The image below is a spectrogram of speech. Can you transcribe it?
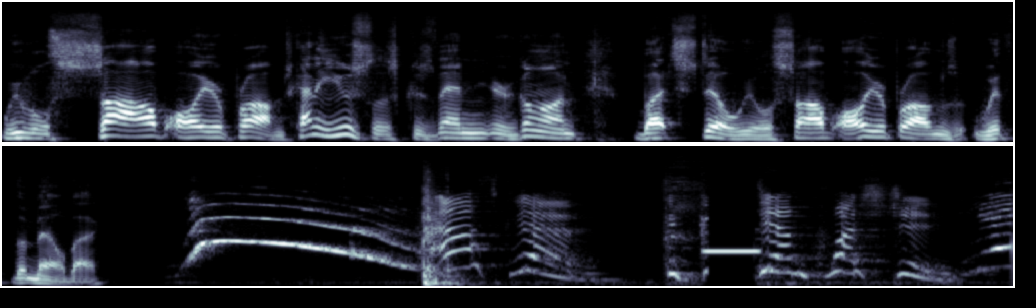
we will solve all your problems. Kind of useless because then you're gone, but still, we will solve all your problems with the mailbag. Ask them the goddamn question. Yeah.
